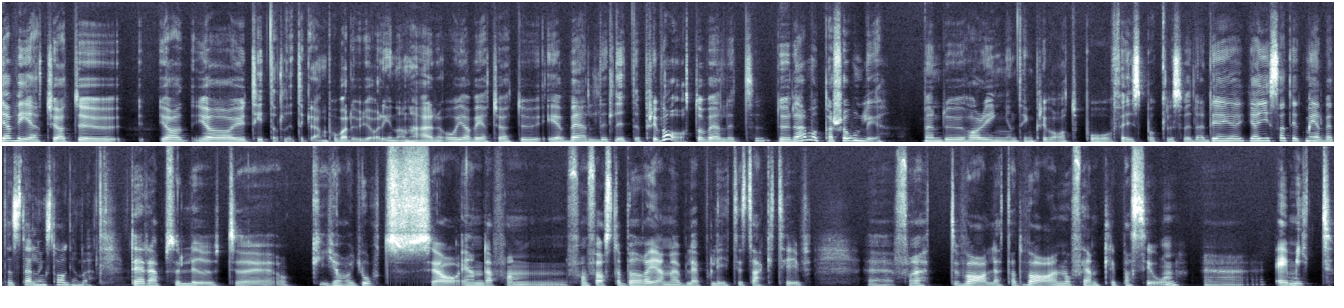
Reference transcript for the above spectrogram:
Jag vet ju att du... Jag, jag har ju tittat lite grann på vad du gör innan här och jag vet ju att du är väldigt lite privat och väldigt... Du är däremot personlig men du har ingenting privat på Facebook eller så vidare. Det, jag gissar att det är ett medvetet ställningstagande. Det är det absolut. Eh, och jag har gjort så ända från, från första början när jag blev politiskt aktiv. Eh, för att valet att vara en offentlig person eh, är mitt.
